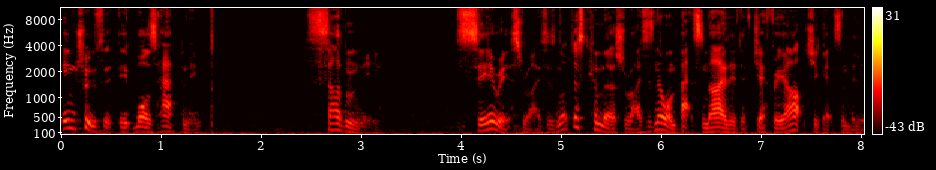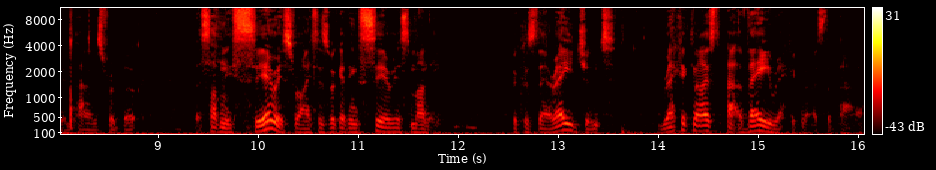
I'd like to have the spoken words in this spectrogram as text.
in truth, it, it was happening. Suddenly, serious writers, not just commercial writers, no one bats an eyelid if Jeffrey Archer gets a million pounds for a book, suddenly serious writers were getting serious money because their agent recognized the power, they recognized the power,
